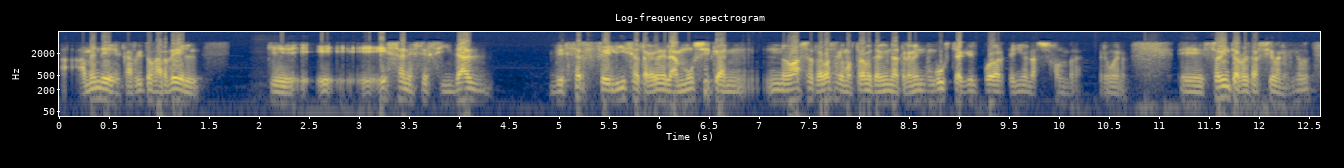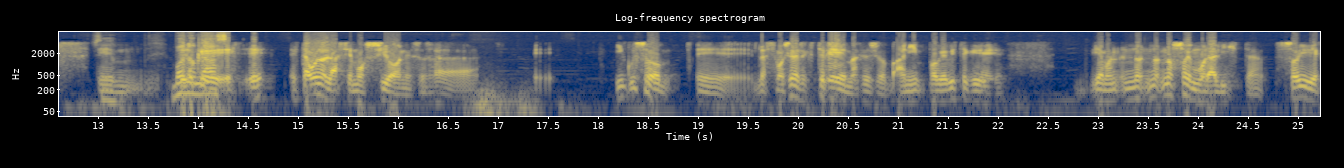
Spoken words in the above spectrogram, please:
amén de Carlitos Gardel, que e, e, esa necesidad de ser feliz a través de la música no hace otra cosa que mostrarme también una tremenda angustia que él puede haber tenido en la sombra. Pero bueno, eh, son interpretaciones, ¿no? Eh, bueno, que está bueno las emociones, o sea, eh, incluso las emociones extremas, qué sé yo, porque viste que digamos, no, no, soy moralista, soy,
